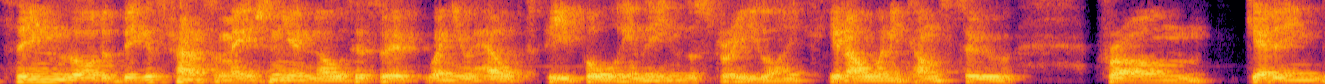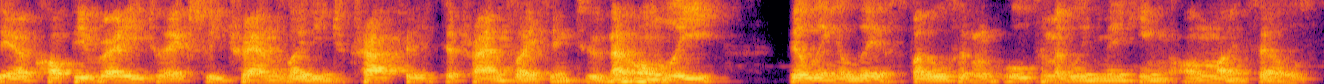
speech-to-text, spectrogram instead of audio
things or the biggest transformation you notice if, when you helped people in the industry, like you know when it comes to from getting their copy ready to actually translate into traffic that translates into not only building a list but ultimately making online sales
